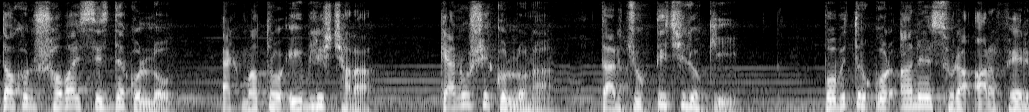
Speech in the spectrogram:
তখন সবাই সিজদা করল, একমাত্র ইবলিশ ছাড়া। কেন সে করল না? তার যুক্তি ছিল কি? পবিত্র কোরআনে সুরা আরফের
